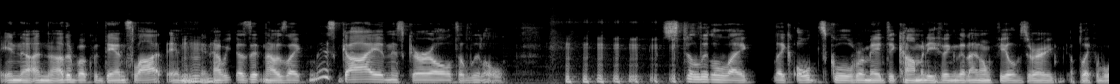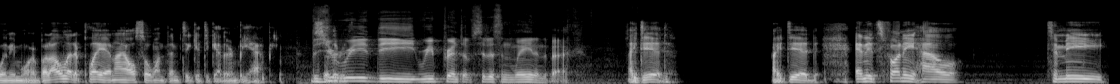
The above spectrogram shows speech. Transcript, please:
in the, in the other book with Dan Slott and, mm-hmm. and how he does it, and I was like, this guy and this girl, it's a little just a little like like old school romantic comedy thing that I don't feel is very applicable anymore. But I'll let it play, and I also want them to get together and be happy. Did so you read the reprint of Citizen Wayne in the back? I did. I did, and it's funny how, to me,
